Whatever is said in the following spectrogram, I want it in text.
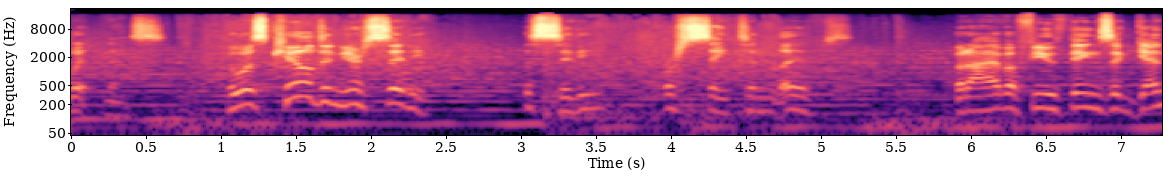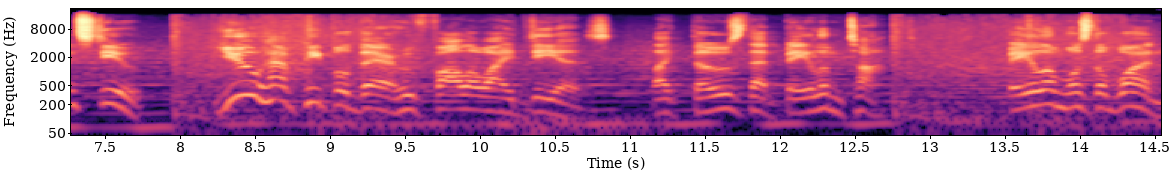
witness, who was killed in your city, the city where Satan lives. But I have a few things against you. You have people there who follow ideas like those that Balaam taught. Balaam was the one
